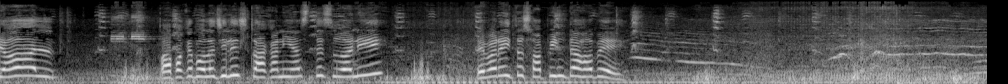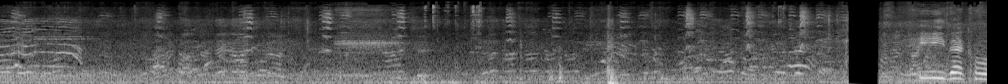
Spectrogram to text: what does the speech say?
চল। পাপাকে বলেছিলিস টাকা নিয়ে আসতে সুয়ানি এবারেই তো শপিংটা হবে। এই দেখো,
